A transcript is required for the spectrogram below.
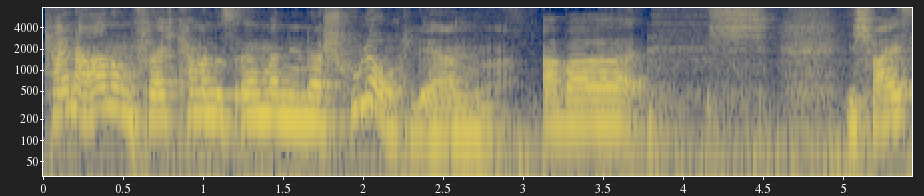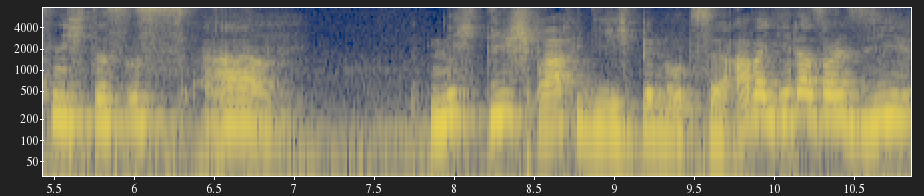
keine Ahnung, vielleicht kann man das irgendwann in der Schule auch lernen. Aber ich, ich weiß nicht, das ist äh, nicht die Sprache, die ich benutze. Aber jeder soll sie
